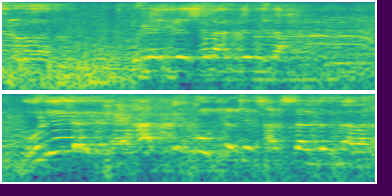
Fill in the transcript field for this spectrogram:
여러분, 우리가 이래서는 안 됩니다. 우리 대한민국 이렇게 잘 살던 나라가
